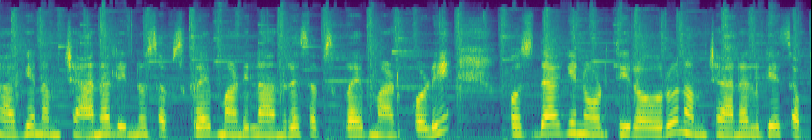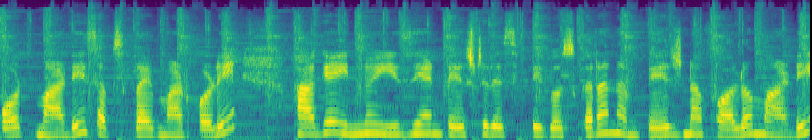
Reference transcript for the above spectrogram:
ಹಾಗೆ ನಮ್ಮ ಚಾನಲ್ ಇನ್ನೂ ಸಬ್ಸ್ಕ್ರೈಬ್ ಮಾಡಿಲ್ಲ ಅಂದರೆ ಸಬ್ಸ್ಕ್ರೈಬ್ ಮಾಡ್ಕೊಳ್ಳಿ. ಹೊಸದಾಗಿ ನೋಡ್ತಿರೋರು ನಮ್ಮ ಚಾನಲ್ಗೆ ಸಪೋರ್ಟ್ ಮಾಡಿ ಸಬ್ಸ್ಕ್ರೈಬ್ ಮಾಡ್ಕೊಳ್ಳಿ. ಹಾಗೆ ಇನ್ನೂ ಈಸಿ ಆ್ಯಂಡ್ ಟೇಸ್ಟ್ ರೆಸಿಪಿಗೋಸ್ಕರ ನಮ್ಮ ಪೇಜ್ನ ಫಾಲೋ ಮಾಡಿ.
